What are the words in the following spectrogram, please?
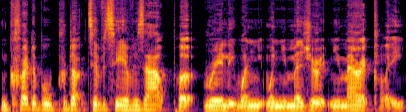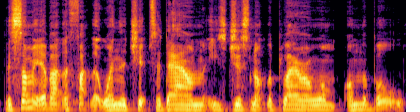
incredible productivity of his output, really, when, when you measure it numerically, there's something about the fact that when the chips are down, he's just not the player on, on the ball.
